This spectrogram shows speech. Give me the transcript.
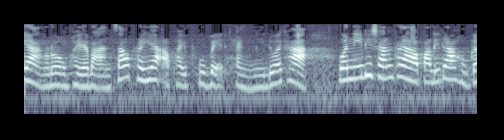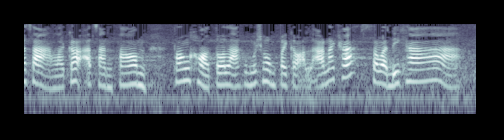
อย่างโรงพยาบาลเจ้าพระยาอภัยภูเบศแห่งนี้ด้วยค่ะ วันนี้ดิฉันแพรวปาริดาหงกระจ่างแล้วก็อาจารย์ต้อม ต้องขอตัวลาคุณผู้ชมไปก่อนแล้วนะคะ สวัสดีค่ะ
